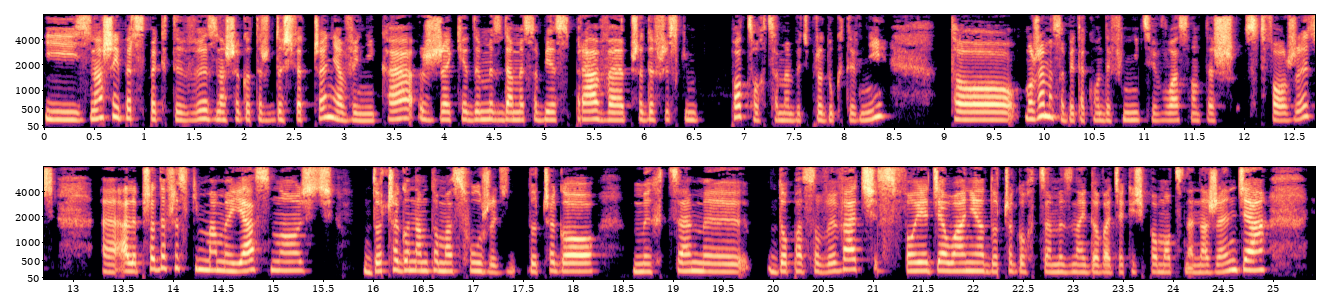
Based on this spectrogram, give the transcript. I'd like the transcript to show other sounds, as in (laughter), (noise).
I z naszej perspektywy, z naszego też doświadczenia wynika, że kiedy my zdamy sobie sprawę przede wszystkim, po co chcemy być produktywni, to możemy sobie taką definicję własną też stworzyć, e, ale przede wszystkim mamy jasność, do czego nam to ma służyć, do czego my chcemy dopasowywać swoje działania, do czego chcemy znajdować jakieś pomocne narzędzia,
